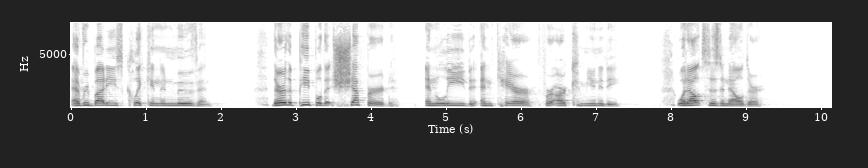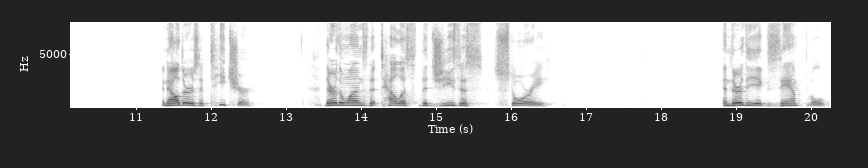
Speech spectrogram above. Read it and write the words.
everybody's clicking and moving. They're the people that shepherd and lead and care for our community. What else is an elder? An elder is a teacher. They're the ones that tell us the Jesus story. And they're the example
